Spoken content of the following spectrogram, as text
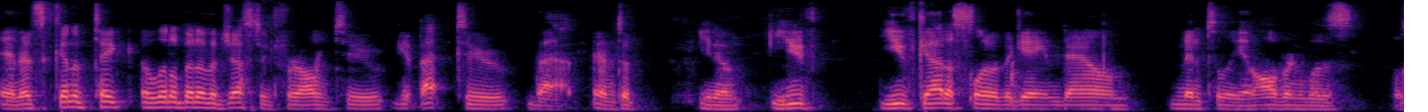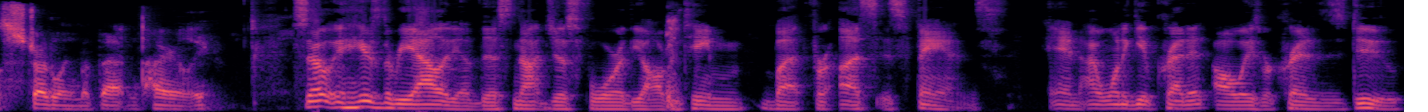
and it's going to take a little bit of adjusting for Auburn to get back to that, and to you know you've you've got to slow the game down mentally, and Auburn was was struggling with that entirely. So here's the reality of this, not just for the Auburn team, but for us as fans and I want to give credit always where credit is due.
